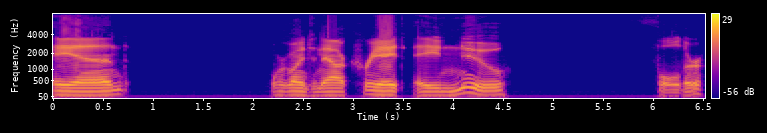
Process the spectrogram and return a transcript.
And we're going to now create a new folder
